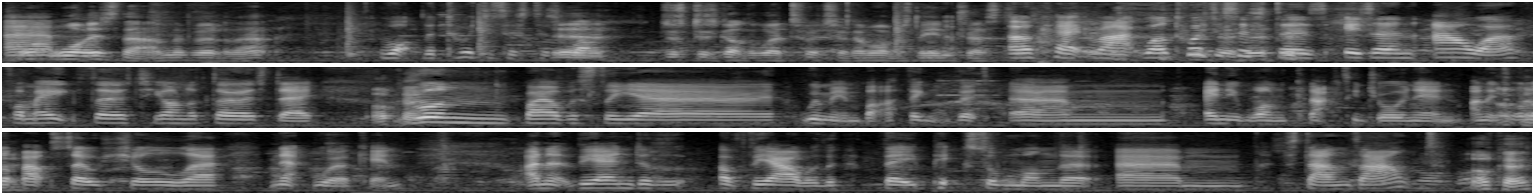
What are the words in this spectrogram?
What, Um, what is that? I've never heard of that. what the Twitter Sisters Yeah, won? just it's got the word Twitter, and I'm obviously interested. Okay, right. Well, Twitter Sisters is an hour from eight thirty on a Thursday, Okay. run by obviously uh, women, but I think that um, anyone can actually join in, and it's all about social uh, networking. And at the end of, of the hour, they pick someone that um, stands out. Okay.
